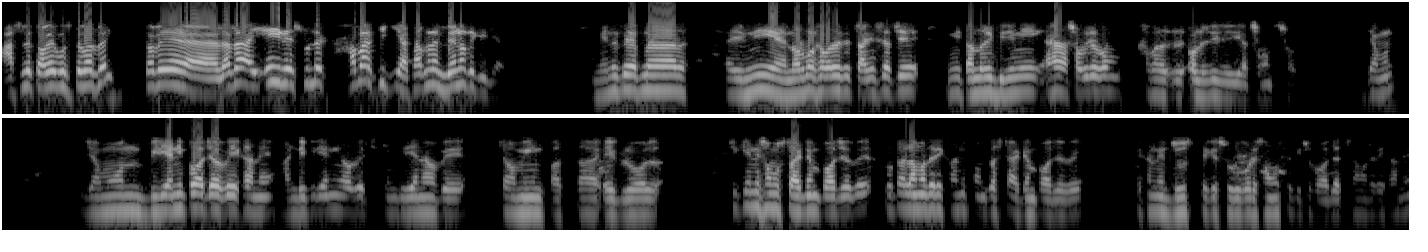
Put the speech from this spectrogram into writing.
আসলে তবে বুঝতে পারবেন। তবে দাদা এই রেস্টুরেন্টের খাবার কি কি আছে? আপনাদের মেনুতে কি কি আছে? মেনুতে আপনার এমনি নর্মাল খাবার আছে চাইনিজ আছে এমনি তান্দুরি বিরিয়ানি হ্যাঁ সবই রকম খাবার অলরেডি রেডি আছে আমাদের সব। যেমন? যেমন বিরিয়ানি পাওয়া যাবে এখানে হান্ডি বিরিয়ানি হবে চিকেন বিরিয়ানি হবে চাউমিন পাস্তা এগ রোল চিকেনের সমস্ত আইটেম পাওয়া যাবে। টোটাল আমাদের এখানে পঞ্চাশটা আইটেম পাওয়া যাবে। এখানে জুস থেকে শুরু করে সমস্ত কিছু পাওয়া যাচ্ছে আমাদের এখানে।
